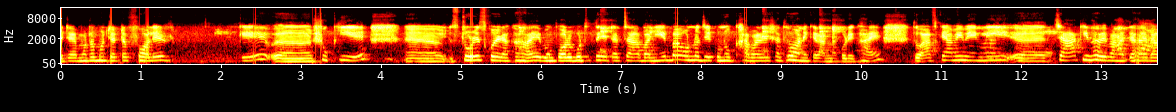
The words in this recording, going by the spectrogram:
এটা মোটামুটি একটা ফলের কে শুকিয়ে স্টোরেজ করে রাখা হয় এবং পরবর্তীতে এটা চা বানিয়ে বা অন্য যে কোনো খাবারের সাথেও অনেকে রান্না করে খায়। তো আজকে আমি মেনলি চা কীভাবে বানাতে হয় বা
